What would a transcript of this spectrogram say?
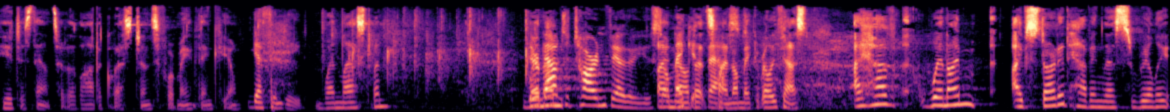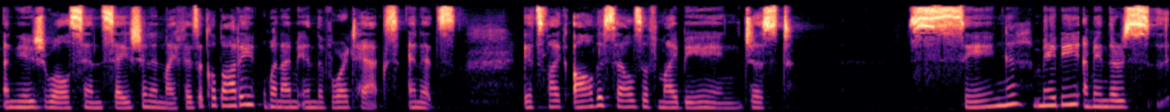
You just answered a lot of questions for me. Thank you. Yes, indeed. One last one. They're about to tar and feather you, so I know, make it that's fast. fine. I'll make it really fast. I have, when I'm, I've started having this really unusual sensation in my physical body when I'm in the vortex. And it's, it's like all the cells of my being just sing, maybe. I mean, there's,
